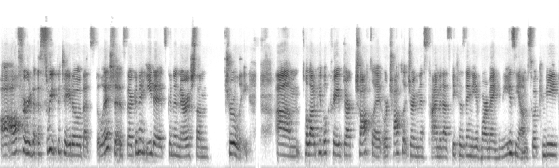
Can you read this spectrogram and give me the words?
offered a sweet potato that's delicious, they're going to eat it. It's going to nourish them truly. Um, a lot of people crave dark chocolate or chocolate during this time, and that's because they need more magnesium. So it can be,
